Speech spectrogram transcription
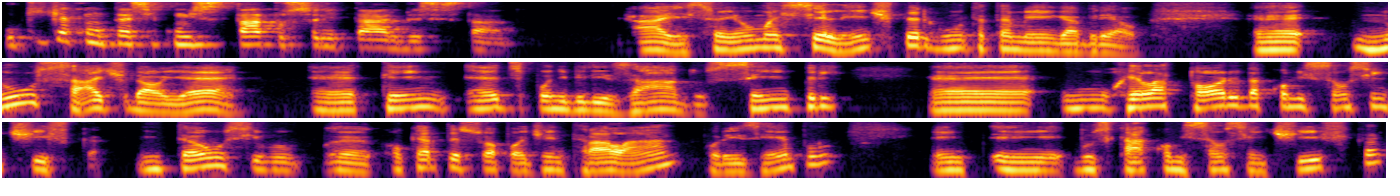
o que, que acontece com o status sanitário desse estado? Ah, isso aí é uma excelente pergunta também, Gabriel. É, no site da OIE é, tem, é disponibilizado sempre é, um relatório da comissão científica. Então, se é, qualquer pessoa pode entrar lá, por exemplo, em, em buscar a comissão científica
